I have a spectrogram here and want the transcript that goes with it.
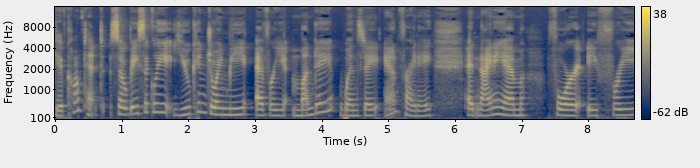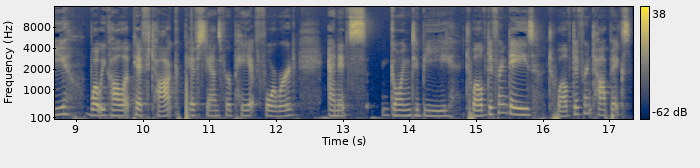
give content. So, basically, you can join me every Monday, Wednesday, and Friday at 9 a.m. for a free, what we call a PIF talk. PIF stands for Pay It Forward. And it's going to be 12 different days, 12 different topics.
